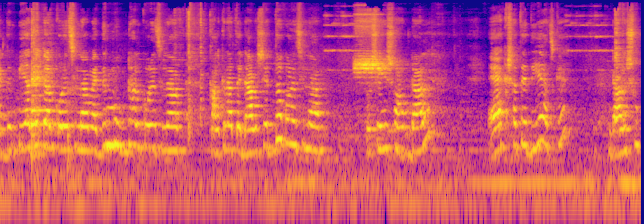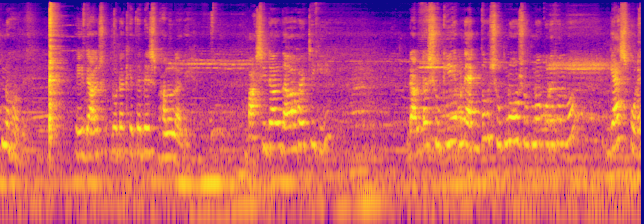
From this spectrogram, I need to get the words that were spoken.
একদিন পেঁয়াজের ডাল করেছিলাম, একদিন মুগ ডাল করেছিলাম, কালকে রাতে ডাল সেদ্ধ করেছিলাম। তো সেই সব ডাল একসাথে দিয়ে আজকে ডাল শুকনো হবে। এই ডাল শুকনোটা খেতে বেশ ভালো লাগে। বাসি ডাল দেওয়া হয় ঠিকই। ডালটা শুকিয়ে মানে একদম শুকনো শুকনো করে ফেলব। গ্যাস পড়ে,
